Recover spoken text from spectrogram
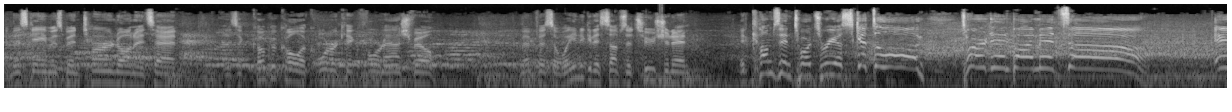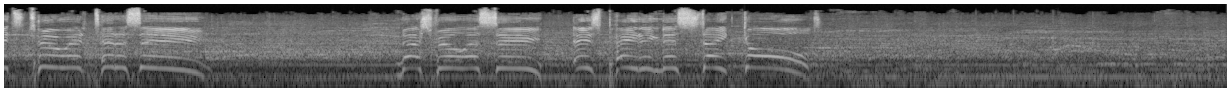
And this game has been turned on its head. There's a Coca-Cola corner kick for Nashville. Memphis waiting to get a substitution in. It comes in towards Rio, skipped along, turned in by Mensah. It's two in Tennessee. Nashville SC is painting this state gold.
